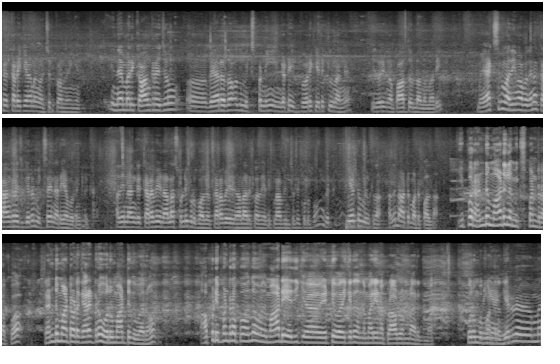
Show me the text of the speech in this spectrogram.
க கடைக்காக நாங்கள் வச்சுருக்கோம் நீங்கள் இந்த மாதிரி காங்கிரேஜும் வேறு ஏதாவது மிக்ஸ் பண்ணி எங்கிட்ட இப்போ வரைக்கும் எடுக்கல நாங்கள் இது வரைக்கும் நான் பார்த்ததில்ல அந்த மாதிரி. மேக்ஸிமம் அதிகமாக பார்த்தீங்கன்னா காங்கிரஸ் கிரு மிக்ஸ் ஆகி நிறையா வரும் எங்களுக்கு. அது நாங்கள் கறவை நல்லா சொல்லி கொடுப்போம். அது கறவை நல்லா இருக்கும் அதை எடுக்கலாம் அப்படின்னு சொல்லி கொடுப்போம். அது ஏட்டு மில்க் தான். அது நாட்டு மாட்டு பால் தான். இப்போ ரெண்டு மாடுகளை மிக்ஸ் பண்ணுறப்போ ரெண்டு மாட்டோட கேரக்டர் ஒரு மாட்டுக்கு வரும். அப்படி பண்ணுறப்போ வந்து மாடு எதிக்க எட்டி உதைக்கிறது அந்த மாதிரியான ப்ராப்ளம்லாம் இருக்குமா? குறும்பு பண்ணுறது கிருமே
